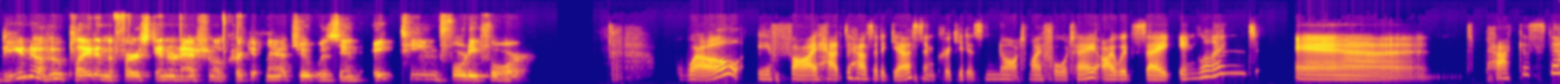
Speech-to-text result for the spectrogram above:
do you know who played in the first international cricket match? It was in 1844. Well, if I had to hazard a guess, and cricket is not my forte, I would say England and Pakistan.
